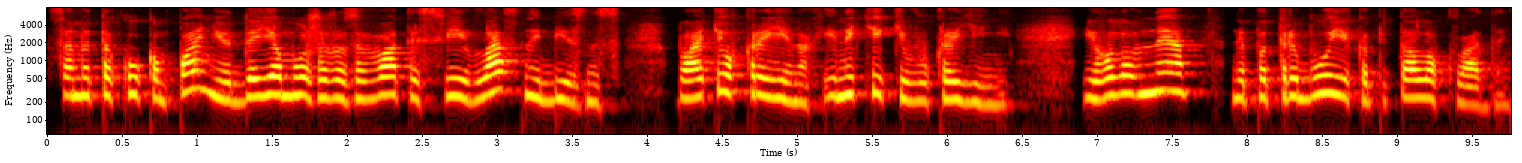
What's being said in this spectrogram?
саме таку компанію, де я можу розвивати свій власний бізнес в багатьох країнах і не тільки в Україні. І головне, не потребує капіталовкладень.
